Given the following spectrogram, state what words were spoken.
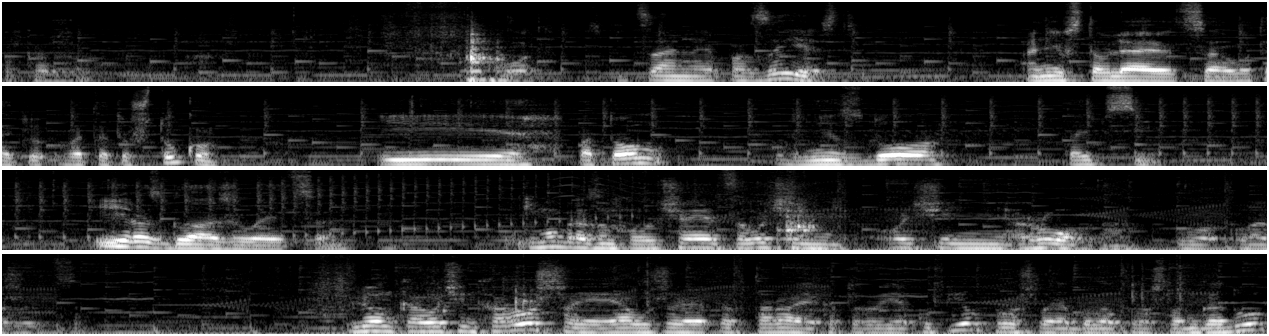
покажу. Вот, специальные пазы есть. Они вставляются вот эту, вот эту штуку. И потом в гнездо Type-C. И разглаживается. Таким образом получается очень, очень ровно ложится. Пленка очень хорошая, я уже, это вторая, которую я купил, прошлая была в прошлом году.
